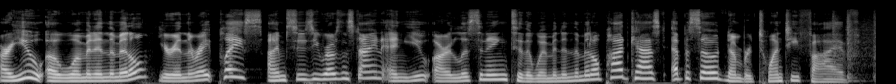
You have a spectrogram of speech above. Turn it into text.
Are you a woman in the middle? You're in the right place. I'm Susie Rosenstein, and you are listening to the Women in the Middle podcast, episode number 25.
